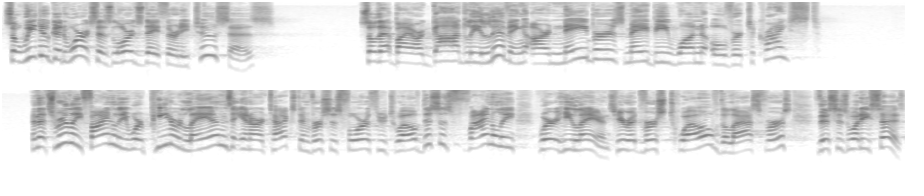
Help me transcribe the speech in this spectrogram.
So we do good works, as Lord's Day 32 says, so that by our godly living, our neighbors may be won over to Christ. And that's really finally where Peter lands in our text in verses 4 through 12. This is finally where he lands. Here at verse 12, the last verse, this is what he says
